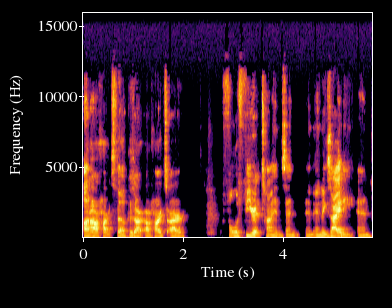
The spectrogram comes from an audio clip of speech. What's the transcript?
on our hearts, though, because our, our hearts are full of fear at times and, and, and anxiety, and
